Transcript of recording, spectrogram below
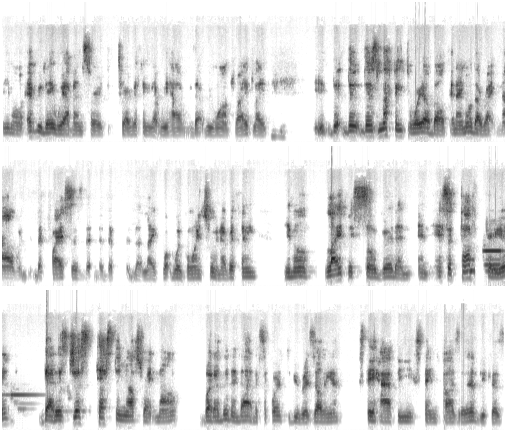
you know every day we have answered to everything that we have that we want right like mm-hmm. there's nothing to worry about and i know that right now with the crisis the, the, the, like what we're going through and everything you know life is so good and and it's a tough period that is just testing us right now but other than that it's important to be resilient stay happy staying positive because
